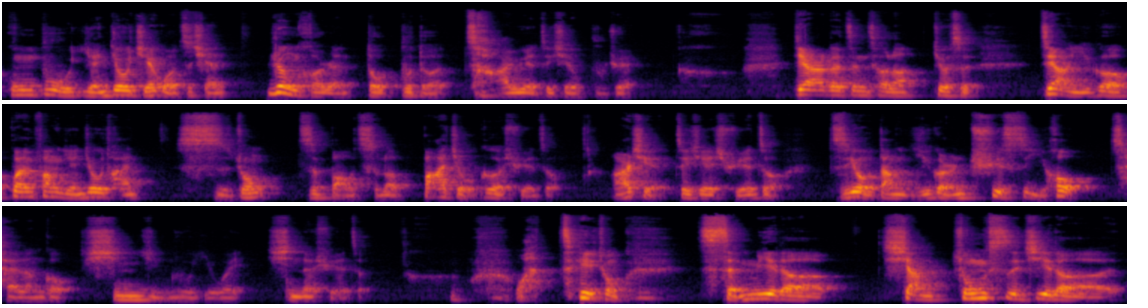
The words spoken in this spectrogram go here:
公布研究结果之前，任何人都不得查阅这些古卷。第二个政策呢，就是这样一个官方研究团始终只保持了八九个学者，而且这些学者只有当一个人去世以后，才能够新引入一位新的学者。哇，这种神秘的。像中世纪的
